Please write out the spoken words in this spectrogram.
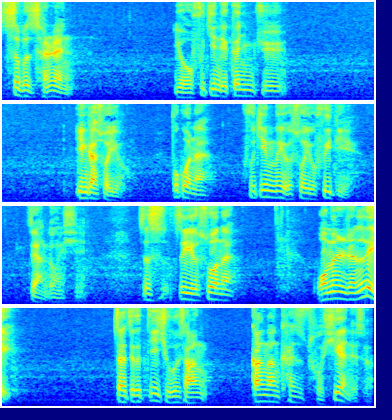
是不是承认有附近的根据？应该说有，不过呢，附近没有说有飞碟这样东西，只是只有说呢，我们人类在这个地球上刚刚开始出现的时候，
